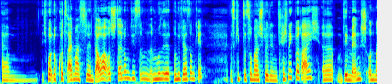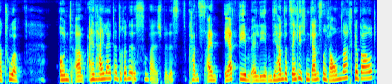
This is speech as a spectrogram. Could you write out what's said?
Ähm, ich wollte noch kurz einmal zu den Dauerausstellungen, die es im, im Uni- Universum geht. Es gibt ja zum Beispiel den Technikbereich, äh, den Mensch und Natur. Und ähm, ein Highlight da drin ist zum Beispiel, ist, du kannst ein Erdbeben erleben. Die haben tatsächlich einen ganzen Raum nachgebaut.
